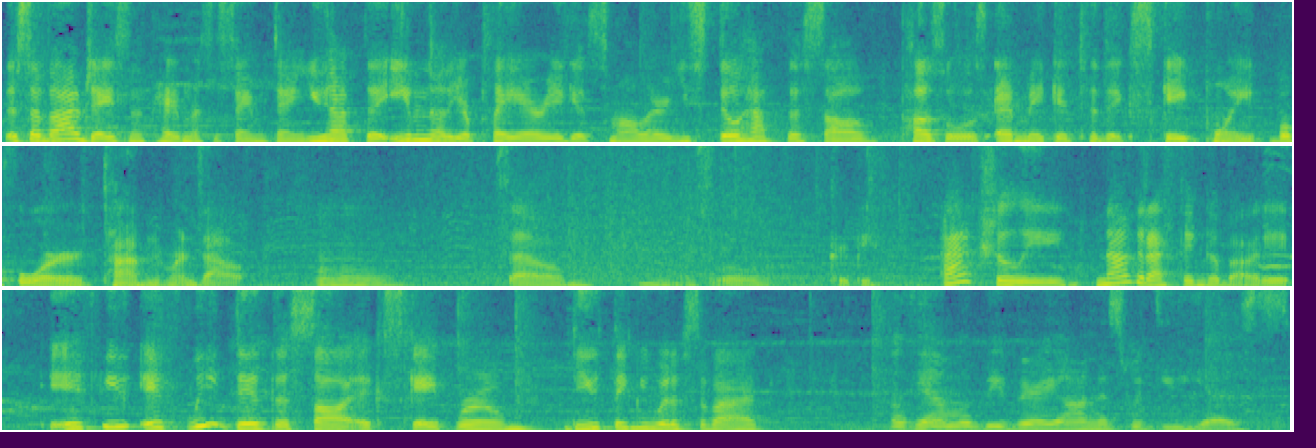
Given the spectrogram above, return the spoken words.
the survive Jason is pretty much the same thing. You have to, even though your play area gets smaller, you still have to solve puzzles and make it to the escape point before time runs out. Mm-hmm. So it's a little creepy. Actually, now that I think about it, if you if we did the Saw escape room, do you think we would have survived? Okay, I'm gonna be very honest with you. Yes.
